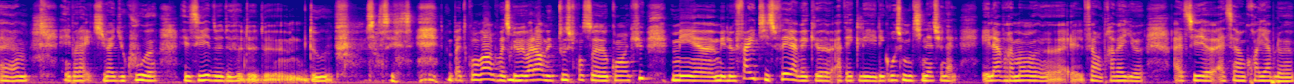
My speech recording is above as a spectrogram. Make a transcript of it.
et voilà, qui va du coup essayer de, de c'est pas de convaincre parce que voilà on est tous je pense euh, convaincus. Mais euh, mais le fight il se fait avec euh, avec les, les, grosses multinationales. Et là vraiment elle fait un travail assez assez incroyable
